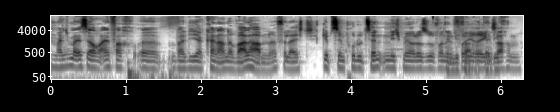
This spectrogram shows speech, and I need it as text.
Manchmal ist ja auch einfach, äh, weil die ja keine andere Wahl haben, ne? Vielleicht gibt's den Produzenten nicht mehr oder so von den, den vorherigen Sachen.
